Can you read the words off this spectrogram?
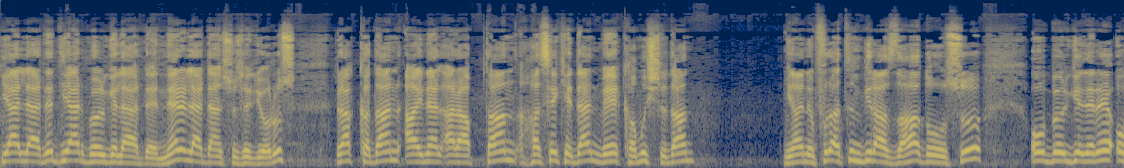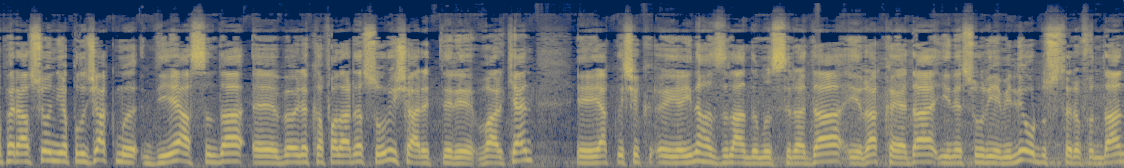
yerlerde, diğer bölgelerde. Nerelerden söz ediyoruz? Rakka'dan, Aynel Arap'tan, Haseke'den ve Kamışlı'dan yani Fırat'ın biraz daha doğusu o bölgelere operasyon yapılacak mı diye aslında e, böyle kafalarda soru işaretleri varken e, yaklaşık e, yayına hazırlandığımız sırada e, Rakka'ya da yine Suriye Milli Ordusu tarafından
